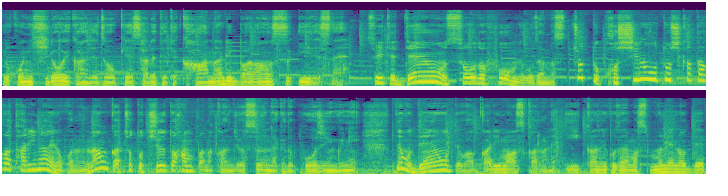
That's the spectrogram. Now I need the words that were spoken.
横に広い感じで造形されてて、かなりバランスいいですね。続いて、電王ソードフォームでございます。ちょっと腰の落とし方が足りないのかななんかちょっと中途半端な感じはするんだけど、ポージングに。でも、電王ってわかりますからね。いい感じでございます。胸の出っ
